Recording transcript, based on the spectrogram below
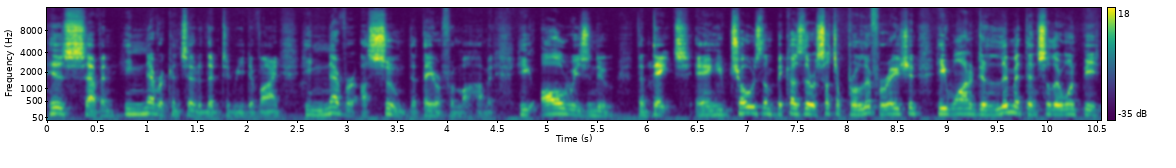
his seven, he never considered them to be divine. He never assumed that they were from Muhammad. He always knew the dates. And he chose them because there was such a proliferation. He wanted to limit them so there wouldn't be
